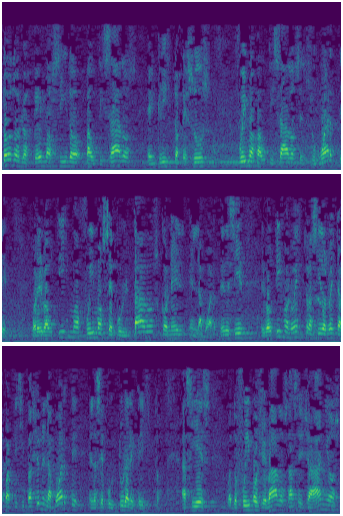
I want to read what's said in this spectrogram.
todos los que hemos sido bautizados en Cristo Jesús fuimos bautizados en su muerte? Por el bautismo fuimos sepultados con Él en la muerte. Es decir, el bautismo nuestro ha sido nuestra participación en la muerte, en la sepultura de Cristo. Así es, cuando fuimos llevados hace ya años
